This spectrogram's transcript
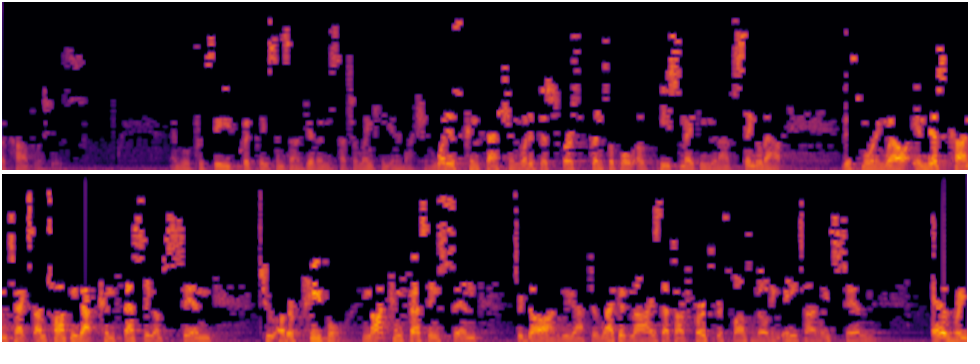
accomplishes and we'll proceed quickly since I've given such a lengthy introduction. What is confession? What is this first principle of peacemaking that I've singled out this morning? Well, in this context, I'm talking about confessing of sin to other people, not confessing sin to God. We have to recognize that's our first responsibility anytime we sin. Every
